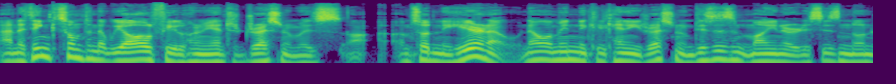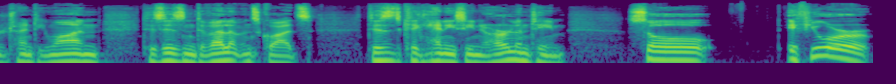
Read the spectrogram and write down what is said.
And I think something that we all feel when we enter the dressing room is uh, I'm suddenly here now. Now I'm in the Kilkenny dressing room. This isn't minor. This isn't under 21. This isn't development squads. This is the Kilkenny senior hurling team. So if you're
